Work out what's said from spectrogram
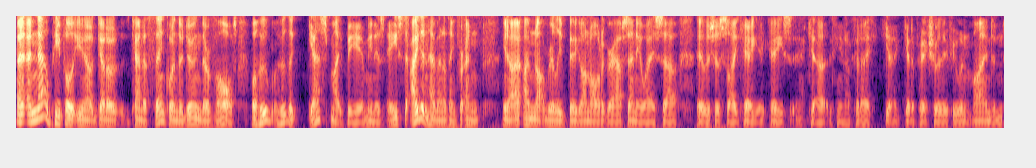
and, and now people, you know, got to kind of think when they're doing their vault. Well, who who the guest might be? I mean, is Ace there? I didn't have anything for, and you know, I, I'm not really big on autographs anyway, so it was just like, hey, Ace, uh, you know, could I get, get a picture with you if you wouldn't mind? And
